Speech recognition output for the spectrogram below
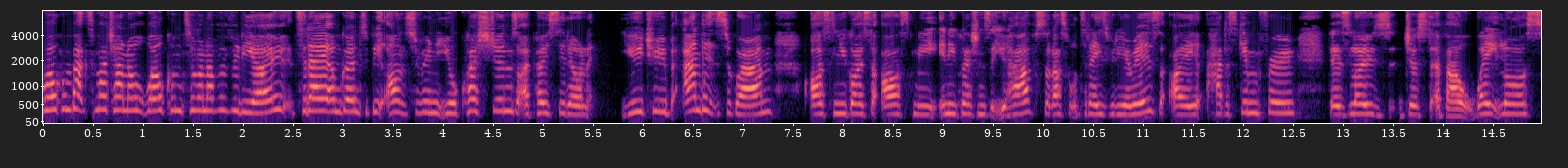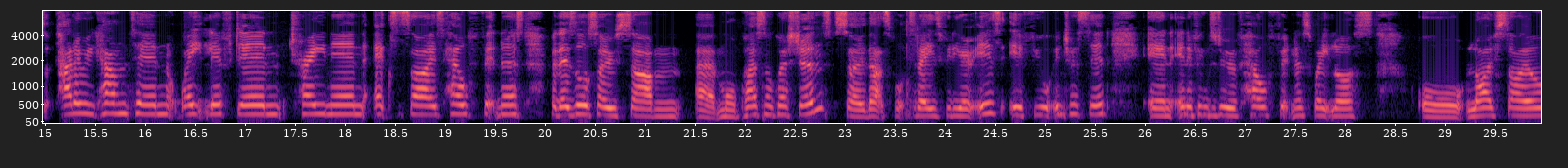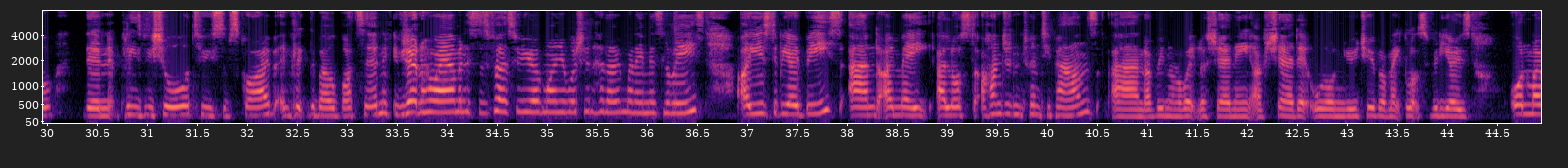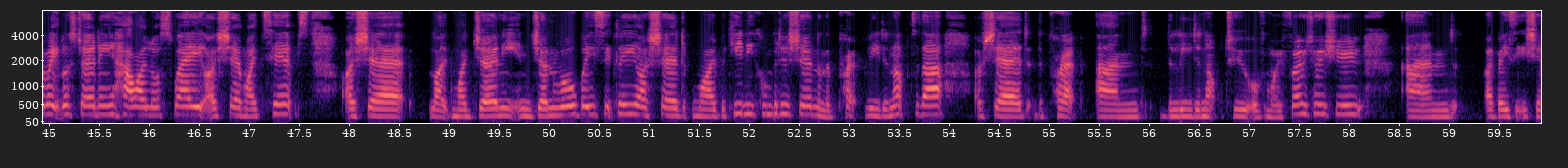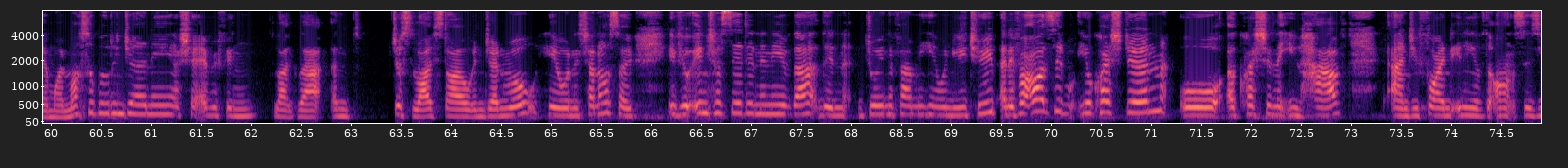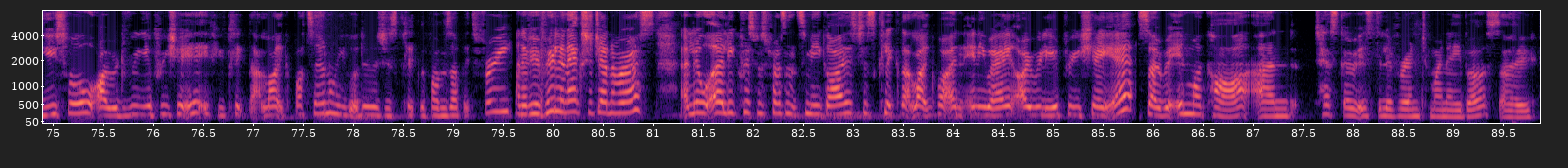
Welcome back to my channel. Welcome to another video. Today I'm going to be answering your questions I posted on YouTube and Instagram asking you guys to ask me any questions that you have. So that's what today's video is. I had a skim through. There's loads just about weight loss, calorie counting, weightlifting, training, exercise, health, fitness, but there's also some uh, more personal questions. So that's what today's video is. If you're interested in anything to do with health, fitness, weight loss, or lifestyle, then please be sure to subscribe and click the bell button. If you don't know who I am and this is the first video of mine you're watching, hello, my name is Louise. I used to be obese and I made I lost 120 pounds and I've been on a weight loss journey. I've shared it all on YouTube. I make lots of videos on my weight loss journey, how I lost weight. I share my tips. I share like my journey in general basically. I shared my bikini competition and the prep leading up to that. I've shared the prep and the leading up to of my photo shoot and I basically share my muscle building journey. I share everything like that and just lifestyle in general here on the channel. So if you're interested in any of that, then join the family here on YouTube. And if I answered your question or a question that you have and you find any of the answers useful, I would really appreciate it if you click that like button. All you got to do is just click the thumbs up. It's free. And if you're feeling extra generous, a little early Christmas present to me, guys, just click that like button anyway. I really appreciate it. So we're in my car and Tesco is delivering to my neighbour. So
